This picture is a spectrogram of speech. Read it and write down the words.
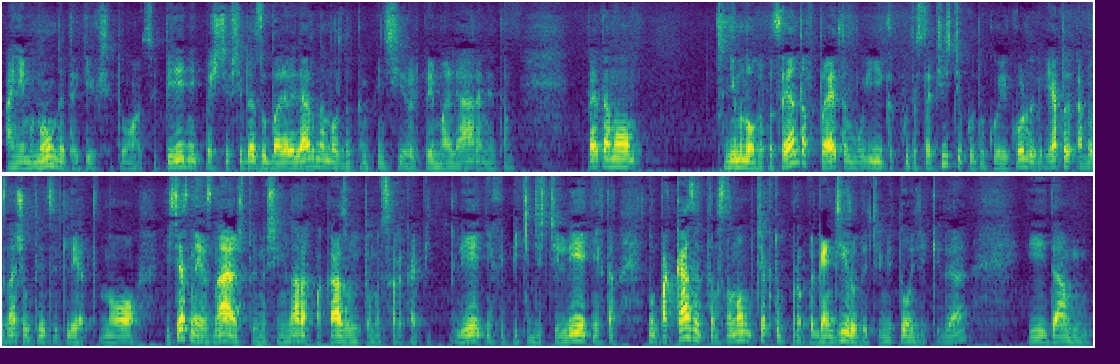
а немного таких ситуаций. Передний почти всегда зуболярно можно компенсировать, премолярами там. Поэтому немного пациентов, поэтому и какую-то статистику, такую рекорд я бы обозначил 30 лет. Но, естественно, я знаю, что и на семинарах показывают там и 45-летних, и 50-летних. Там, но показывают в основном те, кто пропагандирует эти методики, да. И там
